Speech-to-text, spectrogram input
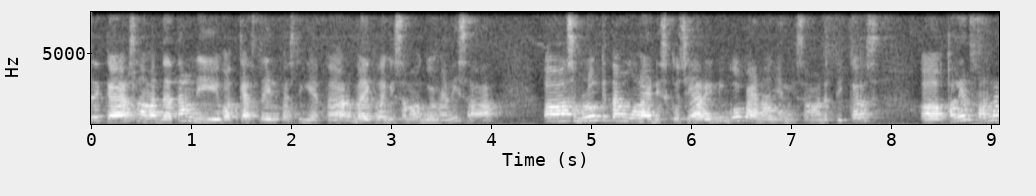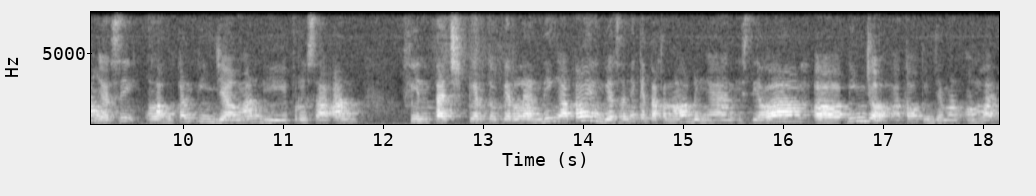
Detikers, selamat datang di podcast The Investigator. Baik lagi sama gue Melisa. Uh, sebelum kita mulai diskusi hari ini, gue pengen nanya nih sama Detikers, uh, kalian pernah nggak sih melakukan pinjaman di perusahaan vintage peer-to-peer lending atau yang biasanya kita kenal dengan istilah uh, pinjol atau pinjaman online?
